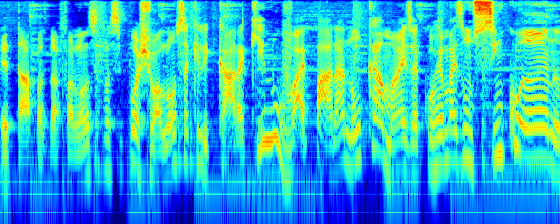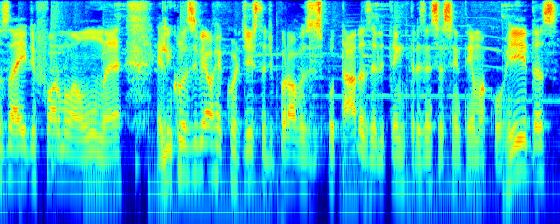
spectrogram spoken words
etapas da Fórmula 1. Você falou assim, poxa, o Alonso é aquele cara que não vai parar nunca mais, vai correr mais uns 5 anos aí de Fórmula 1, né? Ele, inclusive, é o recordista de provas disputadas, ele tem 361 corridas,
